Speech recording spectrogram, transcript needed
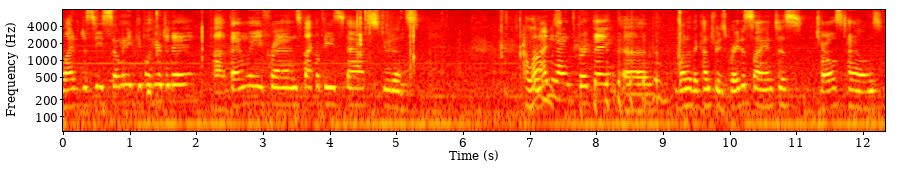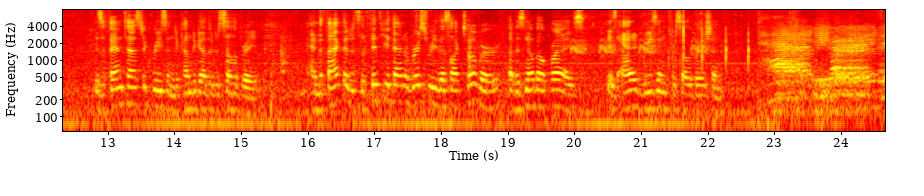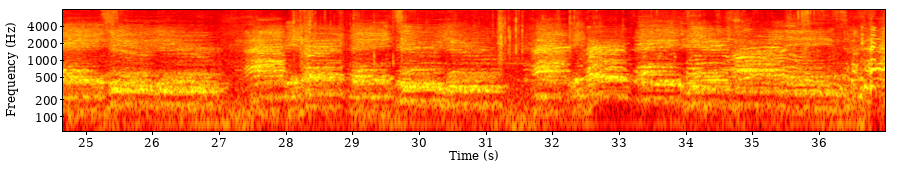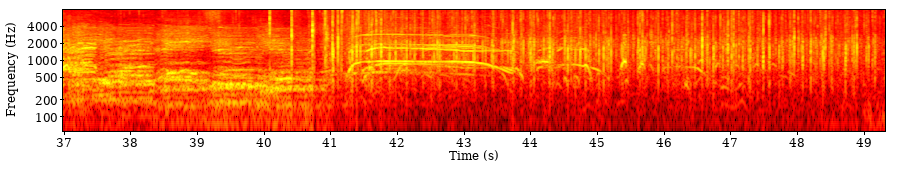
delighted to see so many people here today. Uh, family, friends, faculty, staff, students. The 99th birthday of one of the country's greatest scientists, Charles Townes, is a fantastic reason to come together to celebrate. And the fact that it's the 50th anniversary this October of his Nobel Prize is added reason for celebration. Happy birthday to you. Happy birthday. birthday.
